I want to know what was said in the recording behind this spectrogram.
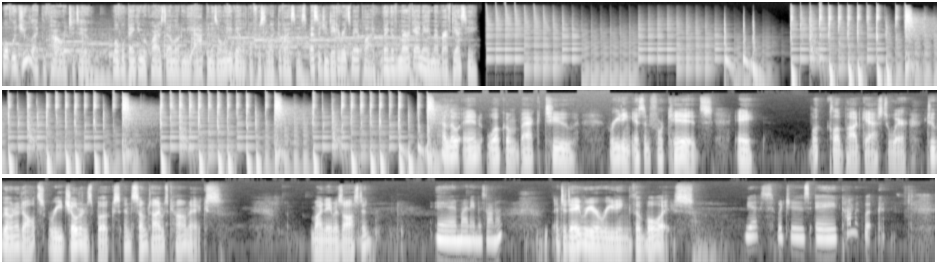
What would you like the power to do? Mobile banking requires downloading the app and is only available for select devices. Message and data rates may apply. Bank of America and a member FDIC. Hello and welcome back to Reading Isn't for Kids, a book club podcast where two grown adults read children's books and sometimes comics. My name is Austin, And my name is Anna. and today we are reading The Boys. Yes, which is a comic book.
